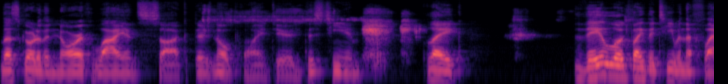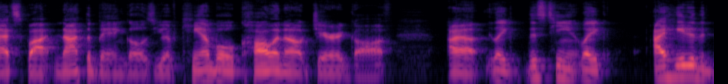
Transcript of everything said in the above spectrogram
let's go to the North. Lions suck. There's no point, dude. This team, like they looked like the team in the flat spot, not the Bengals. You have Campbell calling out Jared Goff. Uh, like this team, like I hated the,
